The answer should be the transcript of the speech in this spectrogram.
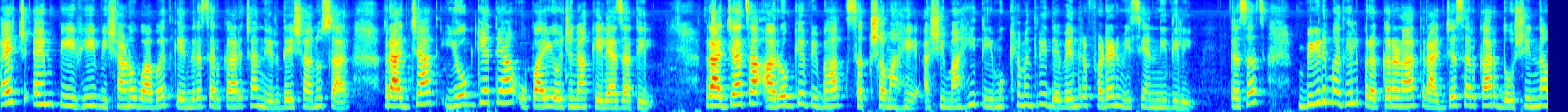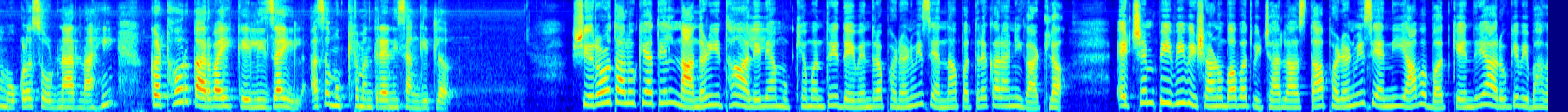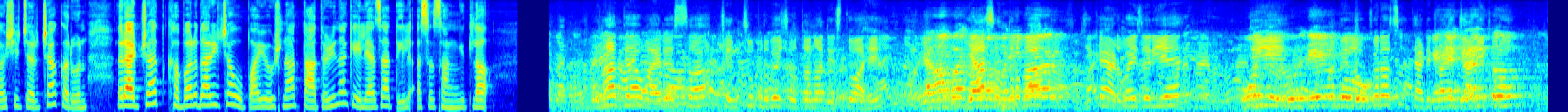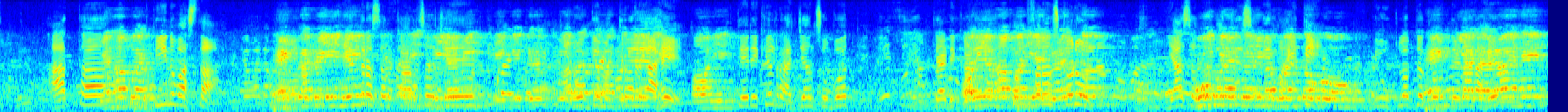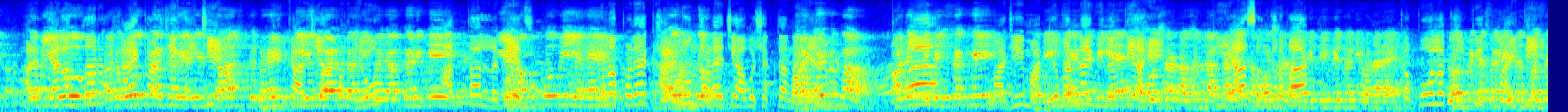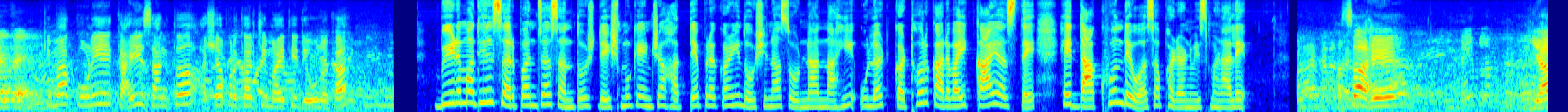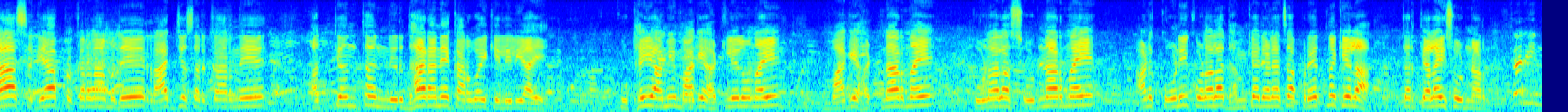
H M P V विषाणूबाबत केंद्र सरकारच्या निर्देशानुसार राज्यात योग्य त्या उपाययोजना केल्या जातील. राज्याचा आरोग्य विभाग सक्षम आहे अशी माहिती मुख्यमंत्री देवेंद्र फडणवीस यांनी दिली. तसंच बीडमधील प्रकरणात राज्य सरकार दोषींना मोकळं सोडणार नाही कठोर कारवाई केली जाईल असं मुख्यमंत्र्यांनी सांगितलं. शिरोळ तालुक्यातील नांदणी इथं आलेल्या मुख्यमंत्री देवेंद्र फडणवीस यांना पत्रकारांनी गाठलं. एच एम पी व्ही विषाणूबाबत विचारला असता फडणवीस यांनी याबाबत केंद्रीय आरोग्य विभागाशी चर्चा करून राज्यात खबरदारीच्या उपाययोजना तातडीनं केल्या जातील असं सांगितलं. पुन्हा त्या व्हायरसचा चंचू प्रवेश होताना दिसतो आहे. या संदर्भात जी काही ॲडवायझरी आहे ती आम्ही लवकरच त्या ठिकाणी जारी करू. आता तीन वाजता केंद्र सरकारचं जे आरोग्य मंत्रालय आहे ते देखील राज्यांसोबत त्या ठिकाणी कॉन्फरन्स करून या संदर्भातली सगळी माहिती मी उपलब्ध करून देणार आहे. आणि त्यानंतर काय काळजी घ्यायची आहे ही काळजी आपण घेऊ आत्ता लगेच पूर्णपणे घाबरून जाण्याची आवश्यकता नाही आहे. किंवा माझी माध्यमांनाही विनंती आहे की या संदर्भात कपोलकल्पित माहिती किंवा कोणी काही सांगतं अशा प्रकारची माहिती देऊ नका. बीडमधील सरपंच संतोष देशमुख यांच्या हत्येप्रकरणी दोषींना सोडणार नाही उलट कठोर कारवाई काय असते हे दाखवून देऊ असं फडणवीस म्हणाले. असं आहे या सगळ्या प्रकरणामध्ये राज्य सरकारने अत्यंत निर्धाराने कारवाई केलेली आहे. कुठेही आम्ही मागे हटलेलो नाही मागे हटणार नाही कोणाला सोडणार नाही आणि कोणी कोणाला धमक्या देण्याचा प्रयत्न केला तर त्यालाही सोडणार नाही.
